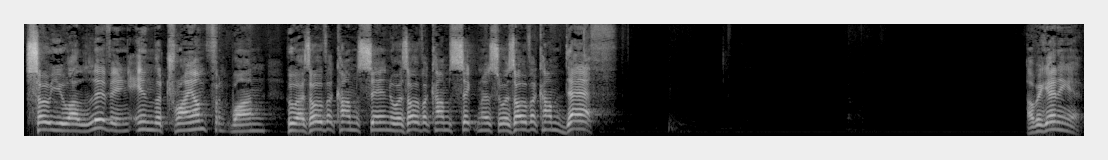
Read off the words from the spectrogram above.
So you are living in the triumphant one who has overcome sin, who has overcome sickness, who has overcome death. Are we getting it?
